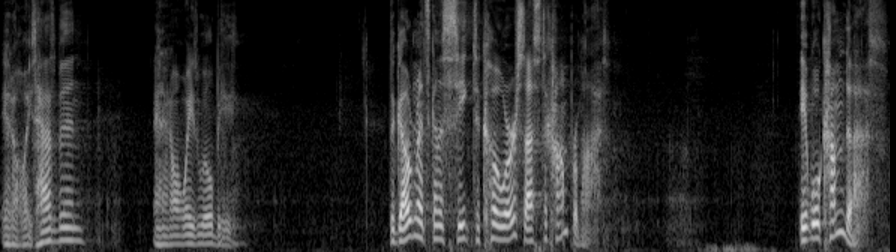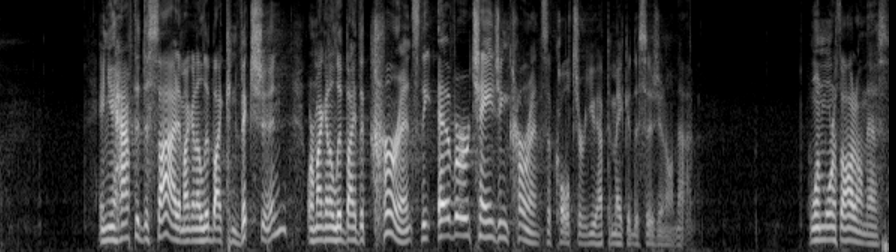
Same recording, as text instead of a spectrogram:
It always has been, and it always will be. The government's going to seek to coerce us to compromise. It will come to us. And you have to decide am I going to live by conviction or am I going to live by the currents, the ever changing currents of culture? You have to make a decision on that. One more thought on this.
